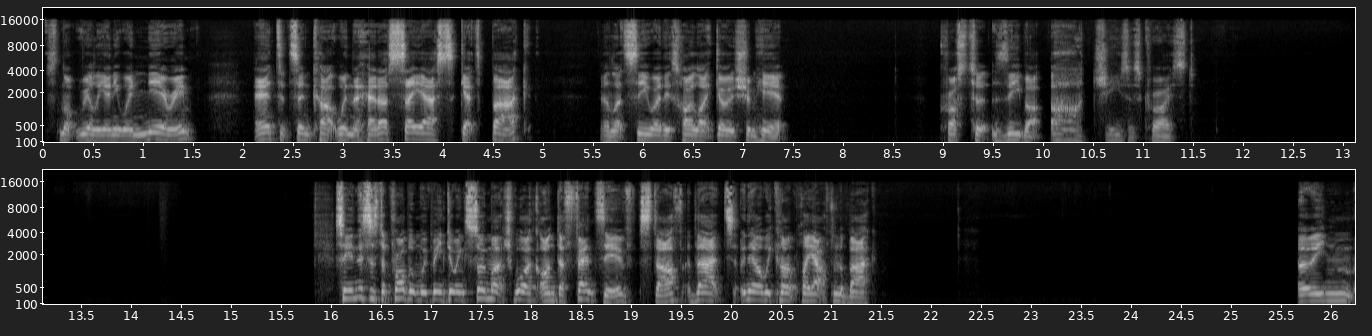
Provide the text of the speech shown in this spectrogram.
It's not really anywhere near him. Antonsen can't win the header. Sayas gets back. And let's see where this highlight goes from here. Cross to Ziba. Oh, Jesus Christ. See, and this is the problem. We've been doing so much work on defensive stuff that now we can't play out from the back. I mean,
